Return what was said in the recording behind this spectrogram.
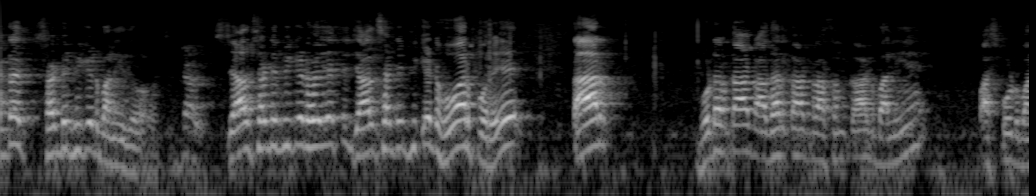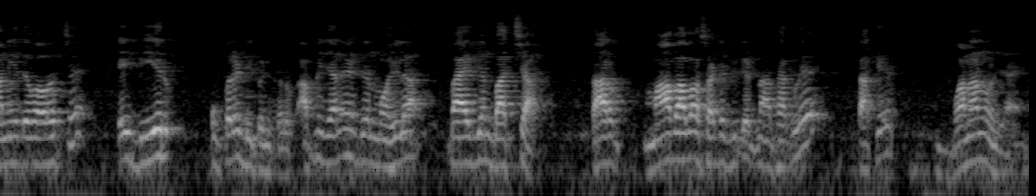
একটা সার্টিফিকেট বানিয়ে দেওয়া হচ্ছে। জাল। সার্টিফিকেট হয়ে যাচ্ছে জাল সার্টিফিকেট হওয়ার পরে তার voter card Aadhaar card ration card বানিয়ে পাসপোর্ট বানিয়ে দেওয়া হচ্ছে। এই বিয়ের উপরে ডিপেন্ড করো। আপনি জানেন একজন মহিলা বা একজন বাচ্চা তার মা বাবা সার্টিফিকেট না থাকলে তাকে বানানো যায় না।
